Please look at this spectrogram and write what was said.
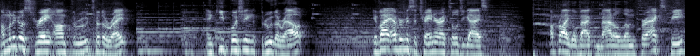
I'm gonna go straight on through to the right and keep pushing through the route. If I ever miss a trainer, I told you guys, I'll probably go back and battle them for XP.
